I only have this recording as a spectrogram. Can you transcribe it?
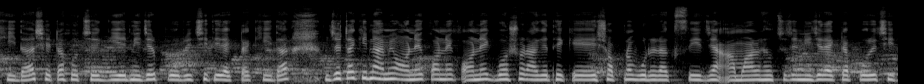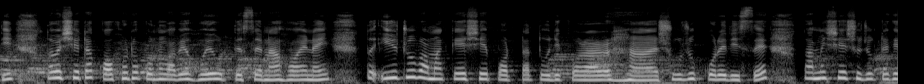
খিদা, সেটা হচ্ছে গিয়ে নিজের পরিচিতির একটা খিদা, যেটা কিনা আমি অনেক অনেক অনেক বছর আগে থেকে স্বপ্ন বলে রাখছি যে আমার হচ্ছে যে নিজের একটা পরিচিতি, তবে সেটা কখনো কোনোভাবে হয়ে উঠতেছে না, হয় নাই। তো ইউটিউব আমাকে সে পথটা তৈরি করার সুযোগ করে দিছে। তো আমি সেই সুযোগটাকে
